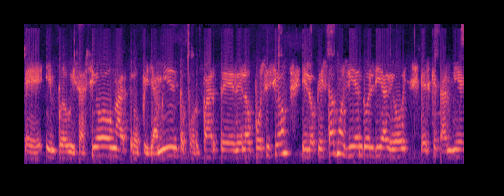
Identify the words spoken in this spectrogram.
eh, improvisación, atropellamiento por parte de la oposición y lo que estamos viendo el día de hoy es que también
